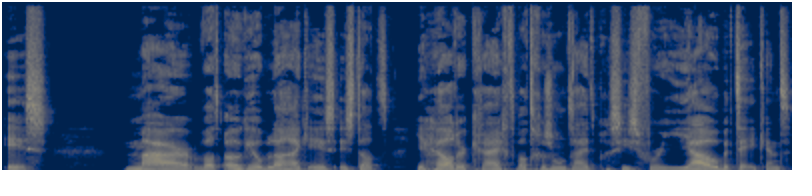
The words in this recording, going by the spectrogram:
is. Maar wat ook heel belangrijk is, is dat je helder krijgt wat gezondheid precies voor jou betekent.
